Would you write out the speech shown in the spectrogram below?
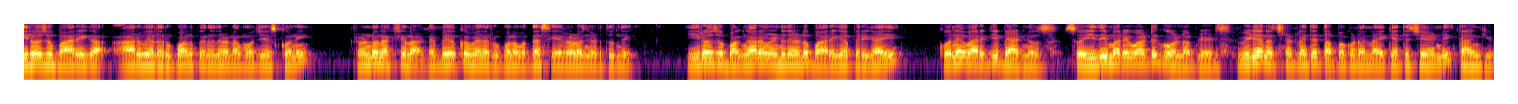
ఈరోజు భారీగా ఆరు వేల రూపాయలు పెరుగుదల నమోదు చేసుకొని రెండు లక్షల డెబ్బై ఒక్క వేల రూపాయల వద్ద సేల్ అవ్వడం జరుగుతుంది. ఈరోజు బంగారం వెండి ధరలు భారీగా పెరిగాయి. కొనే వారికి బ్యాడ్ న్యూస్. సో ఇది మరి వాటి గోల్డ్ అప్డేట్స్. వీడియో నచ్చినట్లయితే తప్పకుండా లైక్ అయితే చేయండి. థ్యాంక్ యూ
